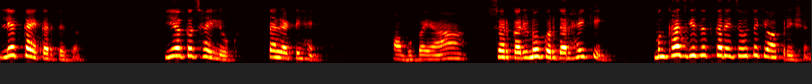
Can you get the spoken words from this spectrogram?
लेख काय करतात एकच आहे लोक तलाटी आहे अगो बया सरकारी नोकरदार आहे की? मग खाजगीचंच करायचं होतं की ऑपरेशन?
